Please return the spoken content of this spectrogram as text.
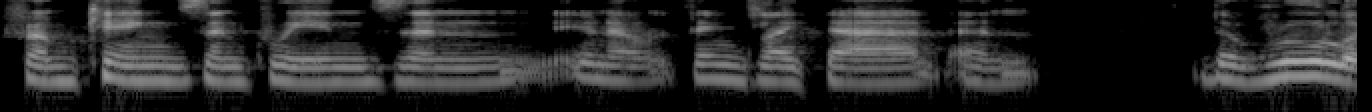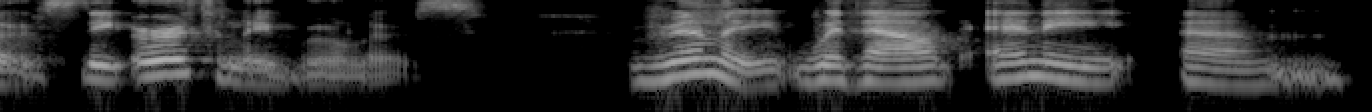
from kings and queens and you know things like that. And the rulers the earthly rulers really without any um,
